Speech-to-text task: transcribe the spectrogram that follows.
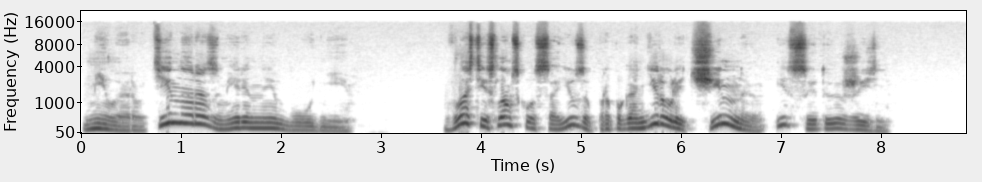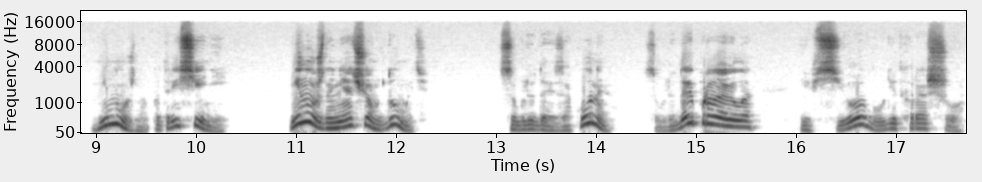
Милая рутина, размеренные будни. Власти Исламского Союза пропагандировали чинную и сытую жизнь. Не нужно потрясений. Не нужно ни о чем думать. Соблюдай законы, соблюдай правила, и все будет хорошо.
